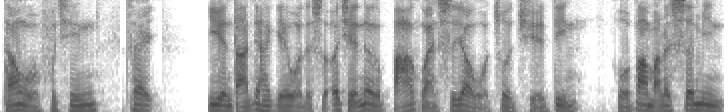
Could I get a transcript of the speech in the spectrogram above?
当我父亲在医院打电话给我的时候，而且那个拔管是要我做决定，我爸爸的生命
